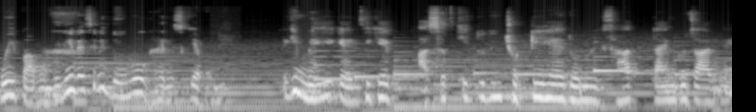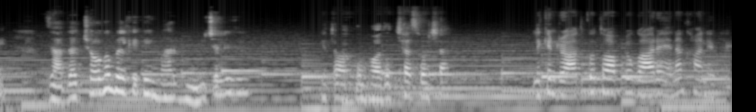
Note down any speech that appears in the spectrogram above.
कोई पाबंदी नहीं वैसे भी दोनों घर इसके अपने लेकिन मैं ये कह रही थी कि आसद की एक दो दिन छुट्टी है दोनों एक साथ टाइम गुजार लें ज़्यादा अच्छा होगा बल्कि कहीं बाहर घूमने चले जाए। ये तो आपने बहुत अच्छा सोचा। लेकिन रात को तो आप लोग आ रहे हैं ना खाने पे?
